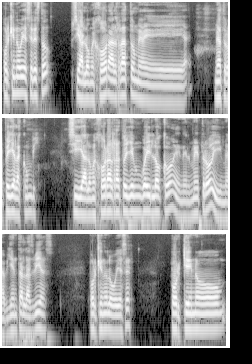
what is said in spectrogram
¿Por qué no voy a hacer esto si a lo mejor al rato me, me atropella la combi? Si a lo mejor al rato llega un güey loco en el metro y me avienta las vías. ¿Por qué no lo voy a hacer? ¿Por qué no,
